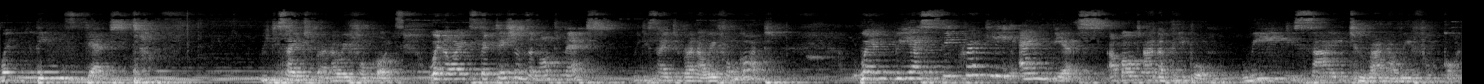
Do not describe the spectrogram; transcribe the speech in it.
When things get tough, we decide to run away from God. When our expectations are not met, we decide to run away from God. When we are secretly envious about other people, we decide to run away from God.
